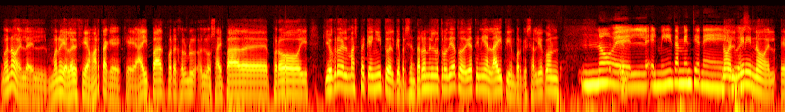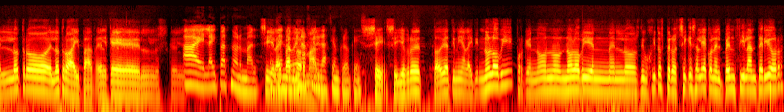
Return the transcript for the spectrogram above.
Bueno, el, el- bueno, ya lo decía Marta, que, que iPad, por ejemplo, los iPad eh, Pro, y, que yo creo que el más pequeñito, el que presentaron el otro día, todavía tenía Lighting, porque salió con... No, El- el, el mini también tiene. no, el USB. mini no, el, el otro el otro iPad, el que... Ah, el iPad normal. Sí, el de iPad normal. generación creo que es. Sí, sí, yo creo que todavía tenía Lighting. No lo vi, porque no, no, no lo vi en, en los dibujitos, pero sí que salía con el Pencil anterior,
